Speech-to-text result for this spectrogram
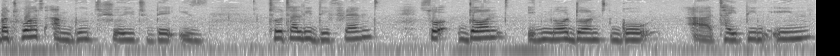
But what i'm going to show you today is totally different. So don't ignore don't go uh, typing in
